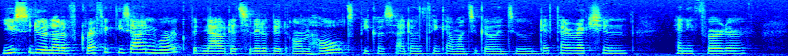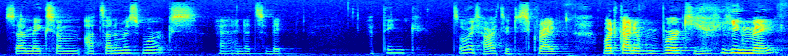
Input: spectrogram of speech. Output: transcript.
used to do a lot of graphic design work, but now that's a little bit on hold because I don't think I want to go into that direction any further. So I make some autonomous works, uh, and that's a bit, I think it's always hard to describe what kind of work you, you make,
